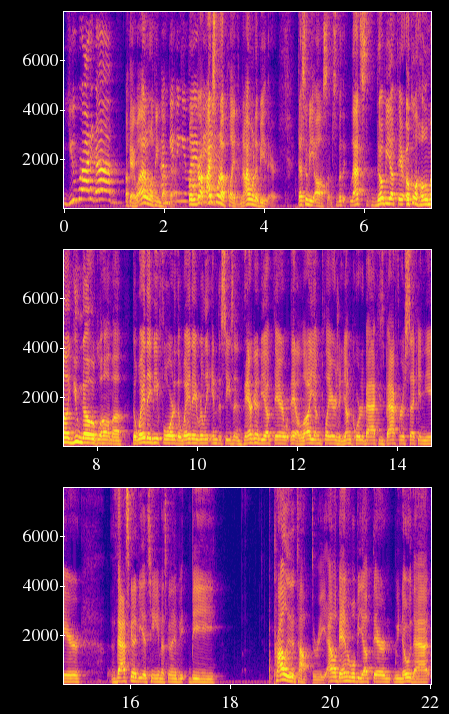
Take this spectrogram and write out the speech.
You brought it up. Okay, well, I don't want to think about I'm that. giving you but my regard- I just want to play them, and I want to be there. That's gonna be awesome. So, but that's they'll be up there. Oklahoma, you know Oklahoma, the way they beat Florida, the way they really end the season, they're gonna be up there. They had a lot of young players, a young quarterback. He's back for a second year. That's gonna be a team that's gonna be, be probably the top three. Alabama will be up there. We know that.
